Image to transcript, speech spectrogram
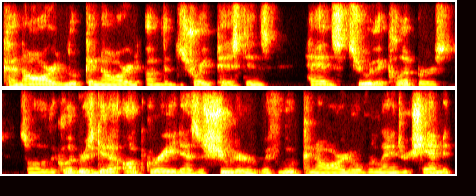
Kennard, Luke Kennard of the Detroit Pistons heads to the Clippers. So the Clippers get an upgrade as a shooter with Luke Kennard over Landry Shamet.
